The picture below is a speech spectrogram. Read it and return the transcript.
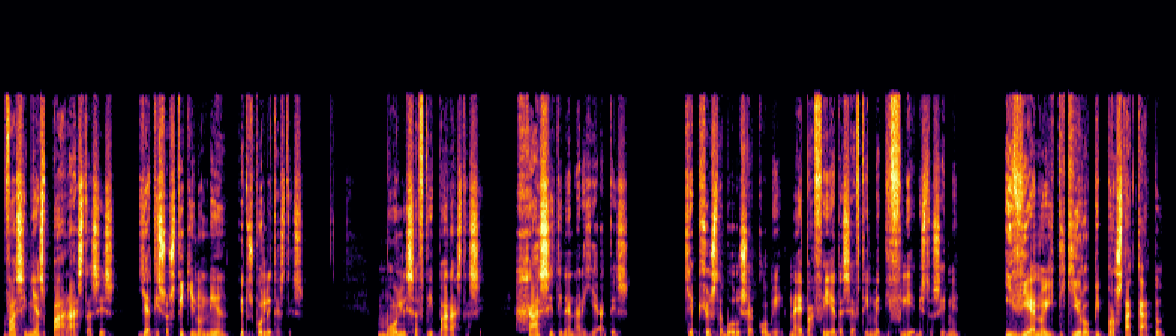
βάσει μιας παράστασης για τη σωστή κοινωνία και τους πολίτες της. Μόλις αυτή η παράσταση χάσει την εναργία της, και ποιος θα μπορούσε ακόμη να επαφίεται σε αυτήν με τυφλή εμπιστοσύνη, η διανοητική ροπή προς τα κάτω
